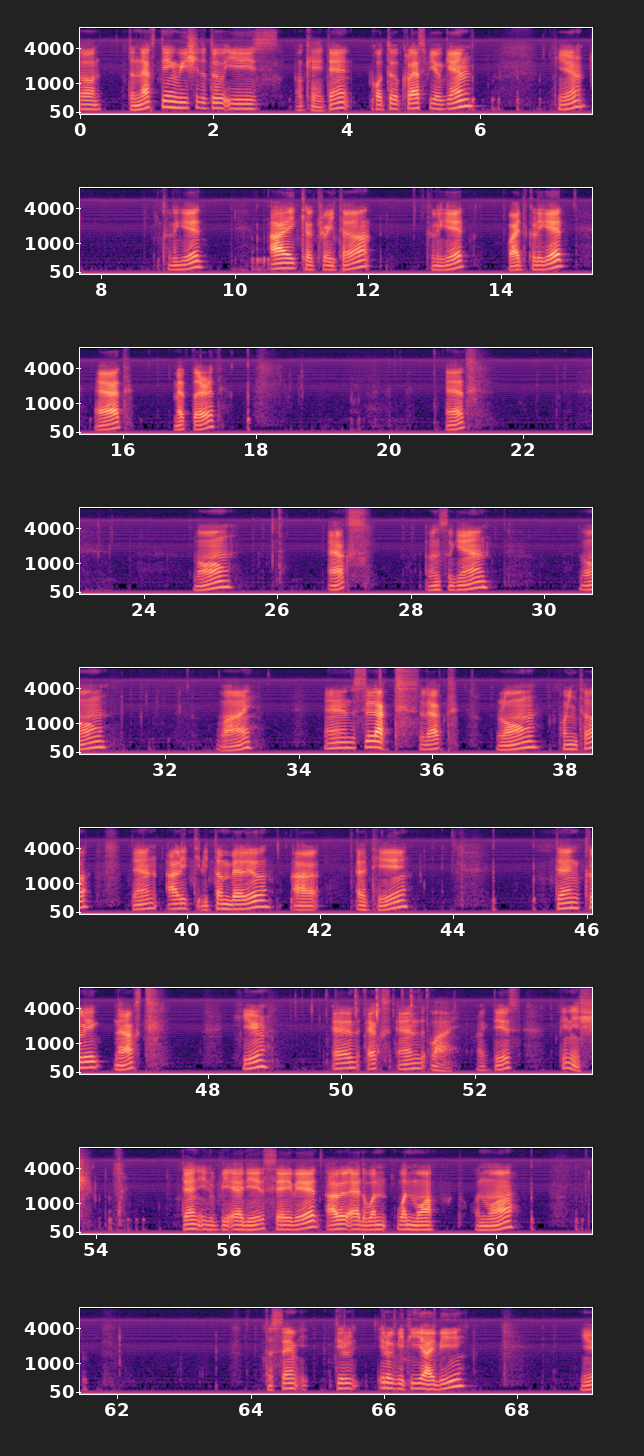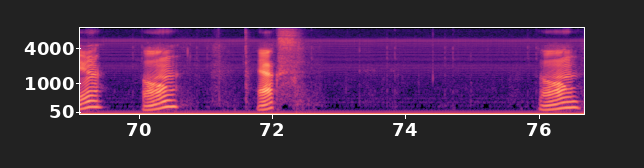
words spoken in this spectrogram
so the next thing we should do is okay then go to class view again. Here. Click it. I calculator. Click it right click it add method add long x once again long y and select select long pointer then return value RLT then click next. Here add x and y like this. Finish. Then it will be added. Save it. I will add one one more one more. The same it will be div here long x long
